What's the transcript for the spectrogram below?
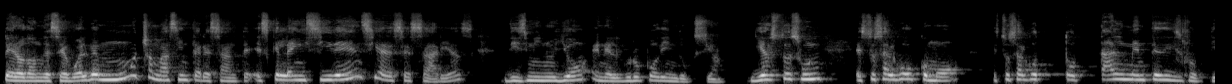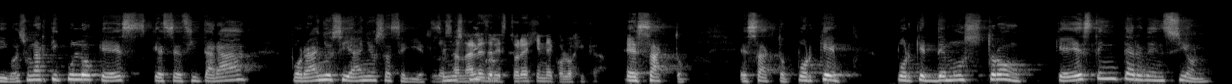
Pero donde se vuelve mucho más interesante es que la incidencia de cesáreas disminuyó en el grupo de inducción. Y esto es un, esto es algo como, esto es algo totalmente disruptivo. Es un artículo que es, que se citará por años y años a seguir. Los anales de la historia ginecológica. Exacto, exacto. ¿Por qué? Porque demostró que esta intervención,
